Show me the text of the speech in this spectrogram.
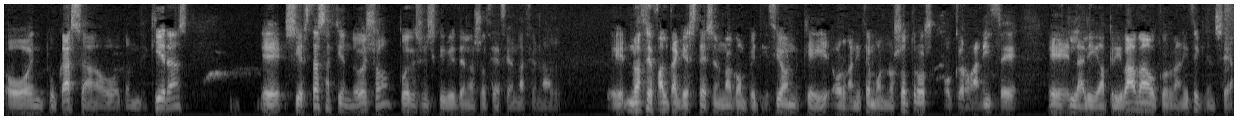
o en tu casa o donde quieras. Eh, si estás haciendo eso, puedes inscribirte en la Asociación Nacional. no hace falta que estés en una competición que organicemos nosotros o que organice la liga privada o que organice quien sea.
